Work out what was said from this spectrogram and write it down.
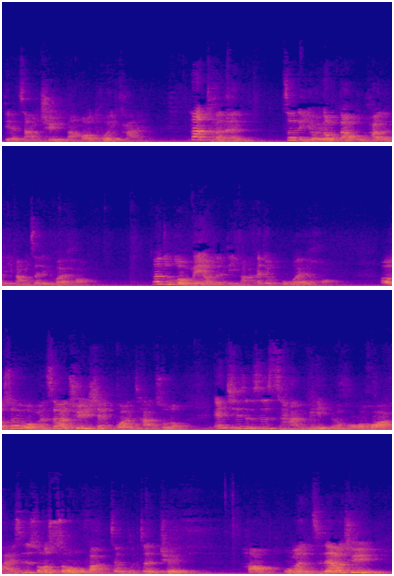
点上去，然后推开，那可能这里有用到五号的地方，这里会红。那如果没有的地方，它就不会红。哦，所以我们是要去先观察说，哎，其实是产品的活化，还是说手法正不正确？好、哦，我们只要去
